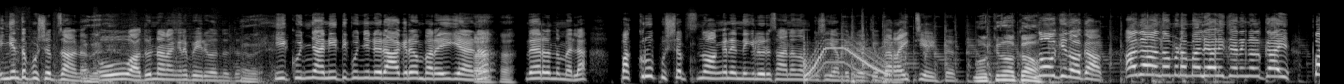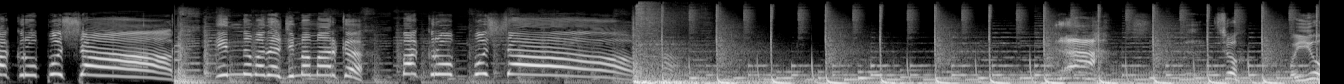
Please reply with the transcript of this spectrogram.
ഇങ്ങനത്തെ പുഷപ്സ് ആണ്. ഓ അതുകൊണ്ടാണ് അങ്ങനെ പേര് വന്നത്. ഈ കുഞ്ഞ് അനീതി കുഞ്ഞിന്റെ ഒരു ആഗ്രഹം പറയുകയാണ്. വേറൊന്നുമല്ല പക്രു പുഷപ്സ് എന്നോ അങ്ങനെ എന്തെങ്കിലും ഒരു സാധനം നമുക്ക് ചെയ്യാൻ പറ്റുമായിരിക്കും വെറൈറ്റി ആയിട്ട്. നോക്കി നോക്കാം. നോക്കി നോക്കാം. അതാ നമ്മുടെ മലയാളി ജനങ്ങൾക്കായി പക്രു പുഷപ്പ്. ഇന്നു മുതൽ ജിമ്മമാർക്ക് പക്രു പുഷപ്പ്. അയ്യോ.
